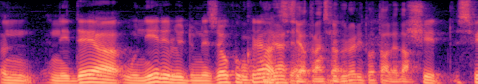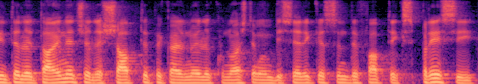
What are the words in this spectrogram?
în, în ideea unirii lui Dumnezeu cu, cu creația. creația, transfigurării da. totale, da. Și Sfintele Taine, cele șapte pe care noi le cunoaștem în biserică, sunt de fapt expresii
